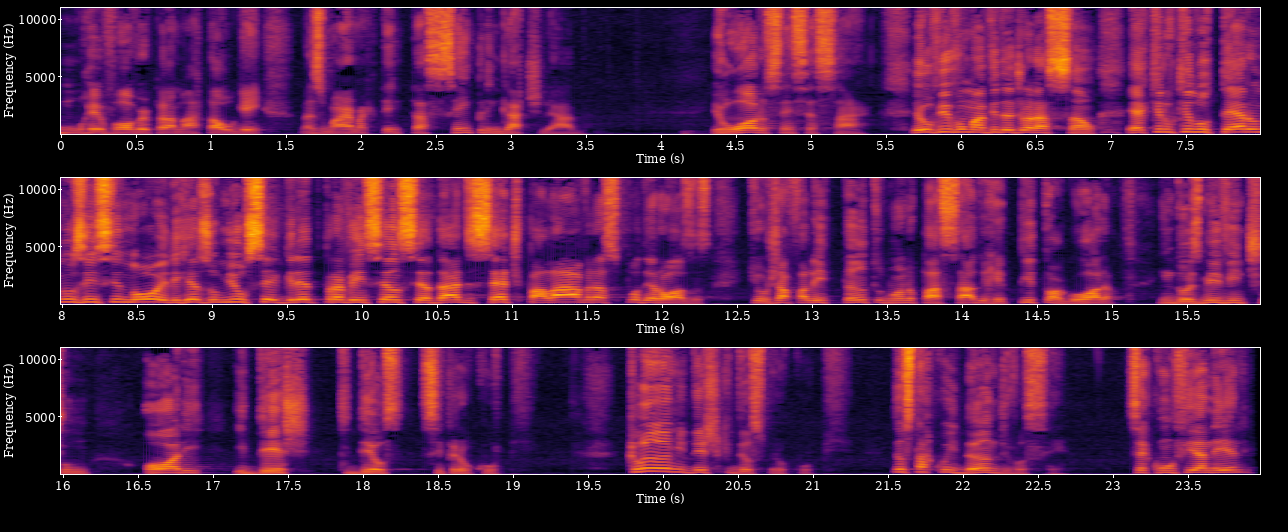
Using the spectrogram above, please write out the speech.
um revólver para matar alguém, mas uma arma que tem que estar sempre engatilhada. Eu oro sem cessar. Eu vivo uma vida de oração. É aquilo que Lutero nos ensinou. Ele resumiu o segredo para vencer a ansiedade, sete palavras poderosas, que eu já falei tanto no ano passado e repito agora, em 2021. Ore e deixe que Deus se preocupe. Clame e deixe que Deus se preocupe. Deus está cuidando de você. Você confia nele?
